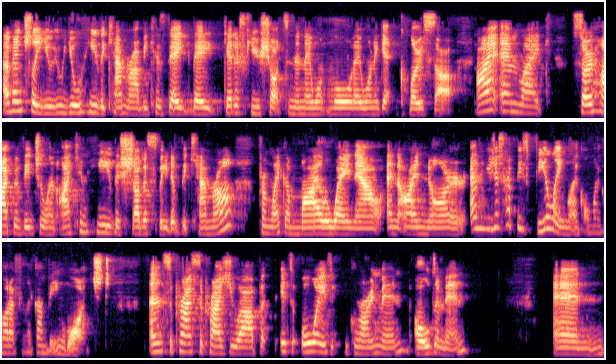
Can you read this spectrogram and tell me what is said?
eventually you you'll hear the camera because they they get a few shots and then they want more, they want to get closer. I am like so hyper vigilant. I can hear the shutter speed of the camera from like a mile away now and I know and you just have this feeling like oh my god, I feel like I'm being watched. And surprise, surprise, you are, but it's always grown men, older men. And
